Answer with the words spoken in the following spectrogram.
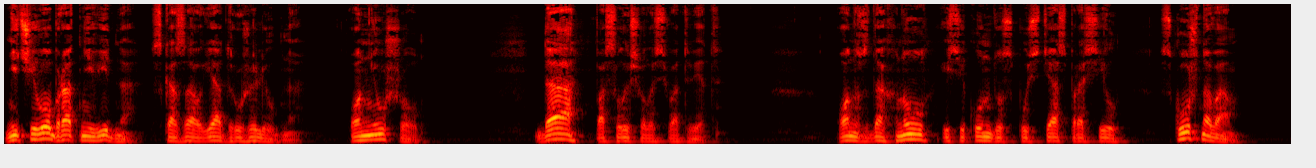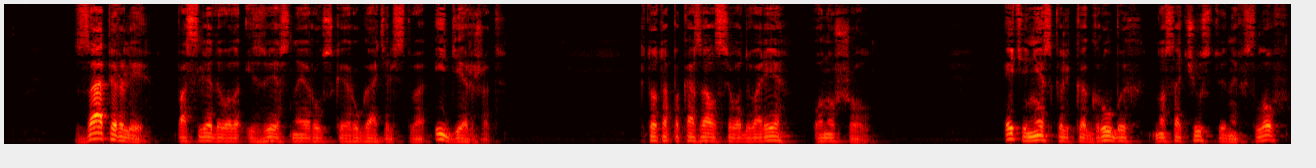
«Ничего, брат, не видно», — сказал я дружелюбно. Он не ушел. «Да», — послышалось в ответ. Он вздохнул и секунду спустя спросил, «Скучно вам?» «Заперли», — последовало известное русское ругательство, — «и держат». Кто-то показался во дворе, он ушел. Эти несколько грубых, но сочувственных слов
